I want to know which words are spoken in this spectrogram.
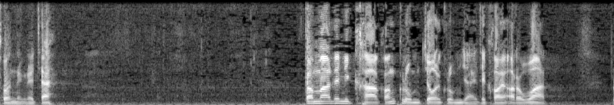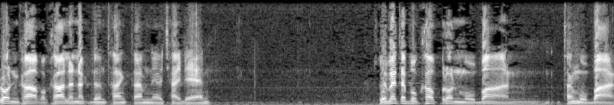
ส่วนหนึ่งนะจ๊ะ ต่อมาได้มีข่าวของกลุ่มโจรกลุ่มใหญ่ที่คอยอารวาสปล้นฆ่าพ่อค้าและนักเดินทางตามแนวชายแดน หรือแม้แต่บุกเข้าปล้นหมู่บ้าน ทั้งหมู่บ้าน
